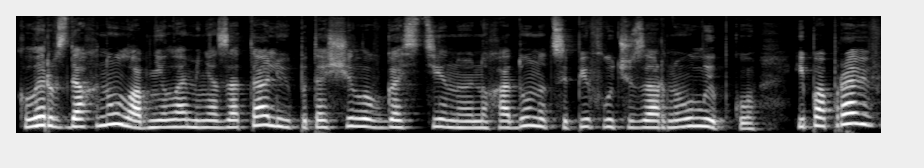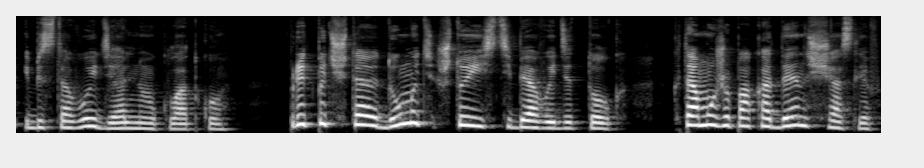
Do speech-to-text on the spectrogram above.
Клэр вздохнула, обняла меня за талию и потащила в гостиную, на ходу нацепив лучезарную улыбку и поправив и без того идеальную укладку. «Предпочитаю думать, что из тебя выйдет толк. К тому же, пока Дэн счастлив,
